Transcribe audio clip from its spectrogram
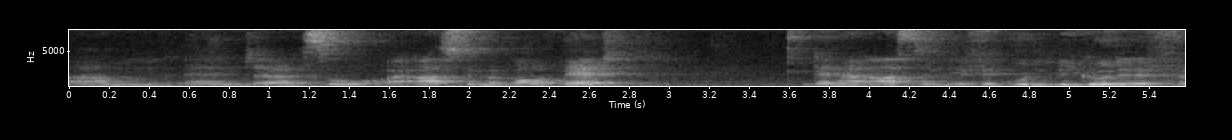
um, and uh, so I asked him about that. Then I asked him if it wouldn't be good if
